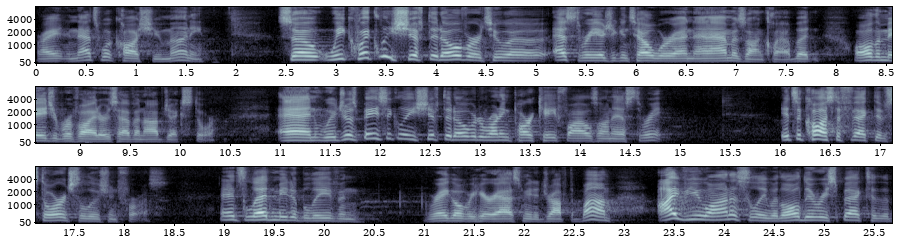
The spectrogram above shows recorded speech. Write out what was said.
right? And that's what costs you money. So we quickly shifted over to a S3. As you can tell, we're an Amazon cloud, but all the major providers have an object store. And we just basically shifted over to running Parquet files on S3. It's a cost-effective storage solution for us. And it's led me to believe, and Greg over here asked me to drop the bomb, I view honestly, with all due respect to, the,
